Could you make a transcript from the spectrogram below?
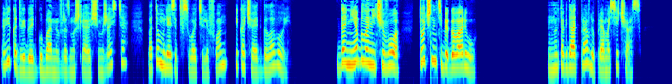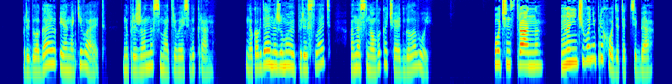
Вика двигает губами в размышляющем жесте, потом лезет в свой телефон и качает головой. «Да не было ничего! Точно тебе говорю!» «Ну тогда отправлю прямо сейчас». Предлагаю, и она кивает, напряженно всматриваясь в экран. Но когда я нажимаю «переслать», она снова качает головой. «Очень странно, но ничего не приходит от тебя.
